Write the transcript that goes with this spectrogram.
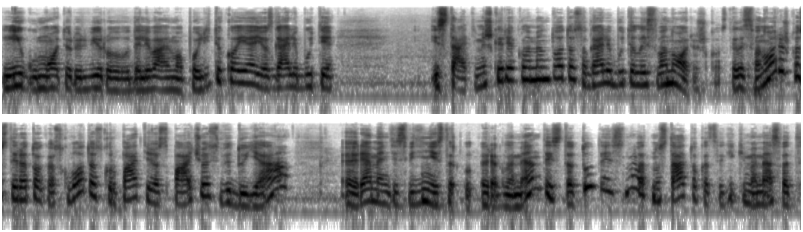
lygų moterų ir vyrų dalyvavimo politikoje, jos gali būti įstatymiškai reglamentuotos, o gali būti laisvanoriškos. Tai laisvanoriškos tai yra tokios kvotos, kur patijos pačios viduje, e, remiantis vidiniais reglamentais, statutais, nu, vat, nustato, kad, sakykime, mes vat,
